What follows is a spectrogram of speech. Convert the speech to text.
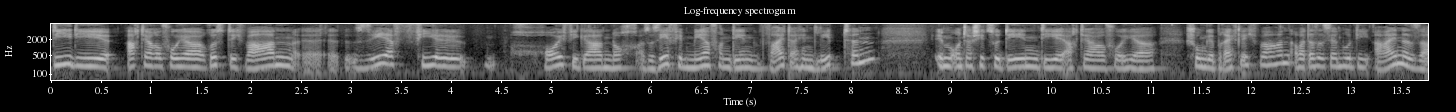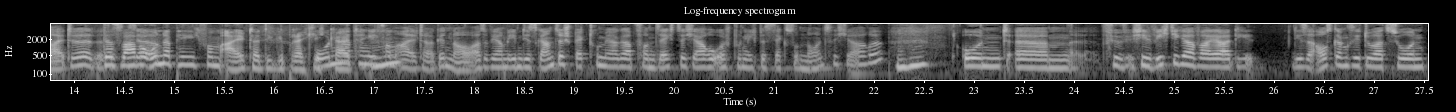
die, die acht Jahre vorher rüstig waren, äh, sehr viel häufiger noch, also sehr viel mehr von denen weiterhin lebten. Im Unterschied zu denen, die acht Jahre vorher schon gebrechlich waren. Aber das ist ja nur die eine Seite. das, war ist aber ja unabhängig vom Alter, die Gebrechlichkeit. Unabhängig Mhm. vom Alter, genau. Also wir haben eben dieses ganze Spektrum ja gehabt von 60 Jahre ursprünglich bis 96 Jahre. Mhm. Und ähm, für viel wichtiger war ja die, diese Ausgangssituation,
